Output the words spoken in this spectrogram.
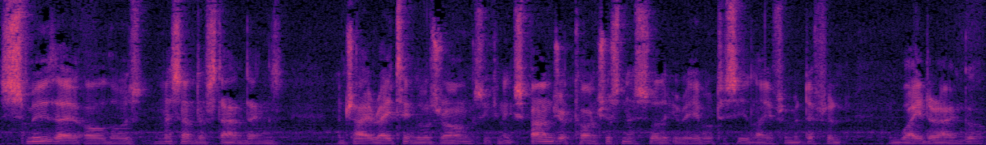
smooth out all those misunderstandings and try righting those wrongs. You can expand your consciousness so that you're able to see life from a different and wider angle.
